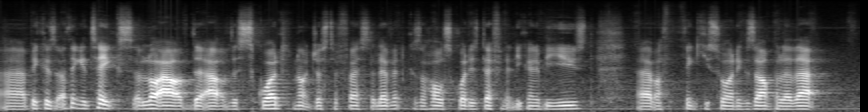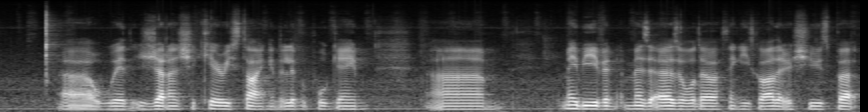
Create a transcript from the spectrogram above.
Uh, because I think it takes a lot out of the out of the squad, not just the first eleven, because the whole squad is definitely going to be used. Um, I think you saw an example of that uh, with Xherdan Shaqiri starting in the Liverpool game. Um, maybe even Mesut Ozil, although I think he's got other issues, but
